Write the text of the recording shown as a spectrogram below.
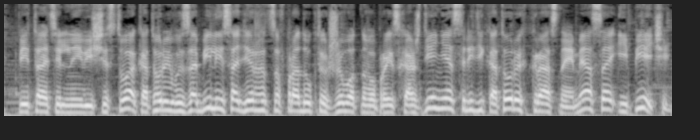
– питательные вещества, которые в изобилии содержатся в продуктах животного происхождения, среди которых красное мясо и печень.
